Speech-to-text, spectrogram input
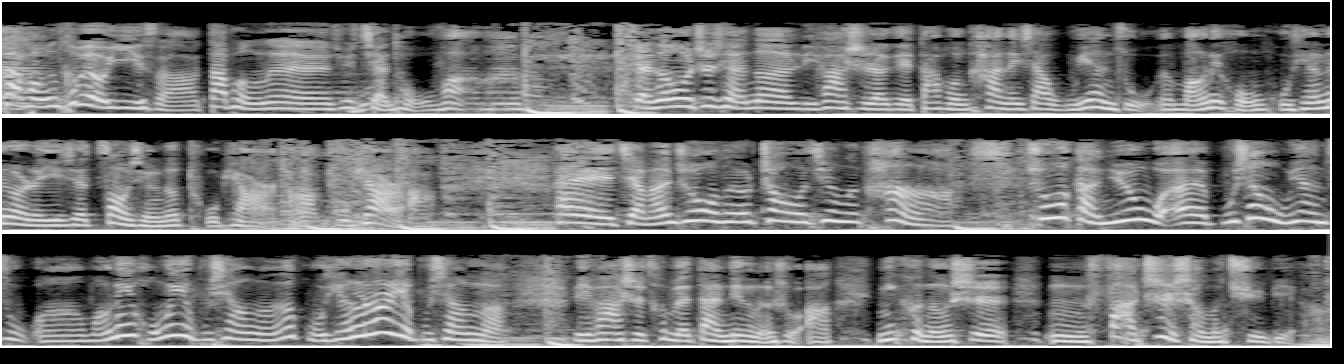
大鹏特别有意思啊！大鹏呢去剪头发，剪头发之前呢，理发师给大鹏看了一下吴彦祖跟王力宏、古天乐的一些造型的图片儿啊，图片儿啊。哎，剪完之后他就照着镜子看啊，说我感觉我哎不像吴彦祖啊，王力宏也不像啊，那古天乐也不像啊。理发师特别淡定的说啊，你可能是嗯发质上的区别啊。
